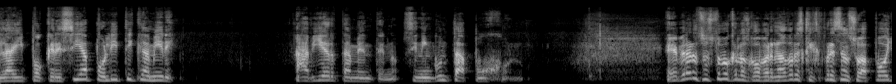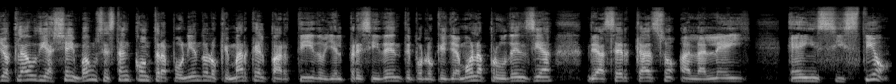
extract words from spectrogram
La hipocresía política, mire, abiertamente, ¿no? Sin ningún tapujo, ¿no? Ebrard sostuvo que los gobernadores que expresan su apoyo a Claudia Sheinbaum se están contraponiendo lo que marca el partido y el presidente, por lo que llamó la prudencia de hacer caso a la ley e insistió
